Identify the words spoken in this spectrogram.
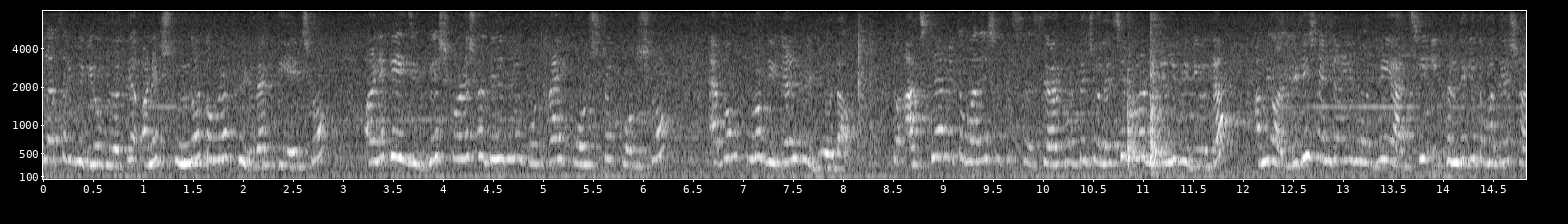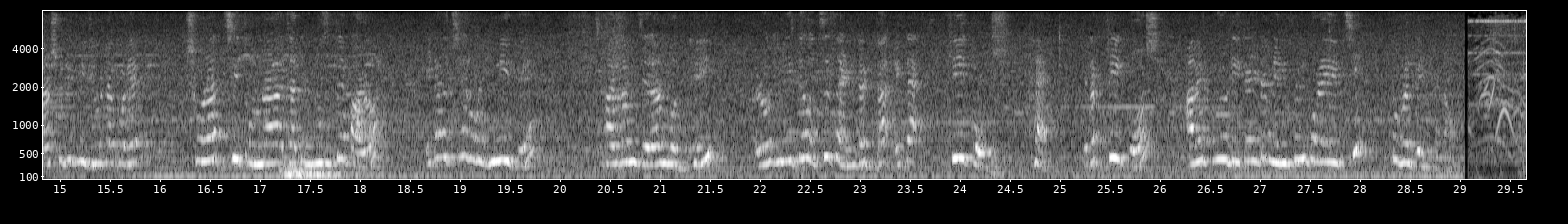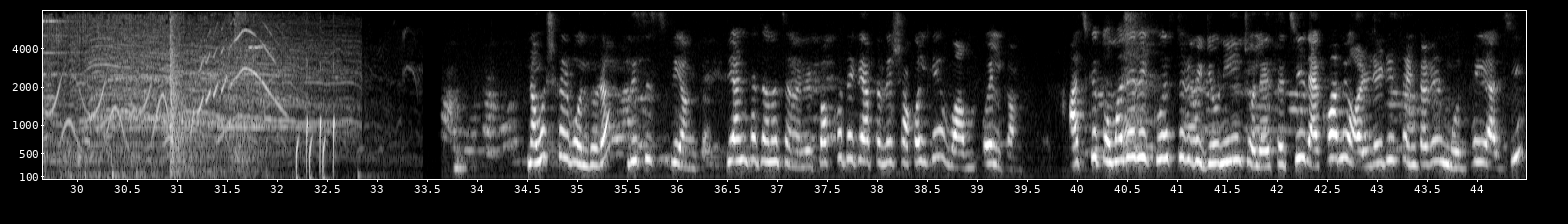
ক্লাসের ভিডিওগুলোতে অনেক সুন্দর তোমরা ফিডব্যাক দিয়েছ। অনেকেই জিজ্ঞেস করেছ দিদি তুমি কোথায় কোর্সটা করছ এবং পুরো ডিটেল ভিডিও দাও। তো আজকে আমি তোমাদের সাথে শেয়ার করতে চলেছি। পুরো ডিটেল ভিডিওটা আমি অলরেডি সেন্টারের মধ্যেই আছি। এখান থেকে তোমাদের সরাসরি ভিডিওটা করে শোনাচ্ছি তোমরা যাতে বুঝতে পারো। এটা হচ্ছে রোহিণীতে, ঝাড়গ্রাম জেলার মধ্যেই। রোহিণীতে হচ্ছে সেন্টারটা এটা ফ্রি কোর্স হ্যাঁ এটা ফ্রি কোর্স আমি পুরো ডিটেলটা মেনশন করে দিচ্ছি। তোমরা দেখে নাও। নমস্কার বন্ধুরা দিস ইজ প্রিয়াঙ্কা। প্রিয়াঙ্কা জানা চ্যানেলের পক্ষ থেকে আপনাদের সকলকে ওয়াম ওয়েলকাম আজকে তোমাদের রিকোয়েস্টের ভিডিও নিয়ে চলে এসেছি। দেখো, আমি অলরেডি সেন্টারের মধ্যেই আছি।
